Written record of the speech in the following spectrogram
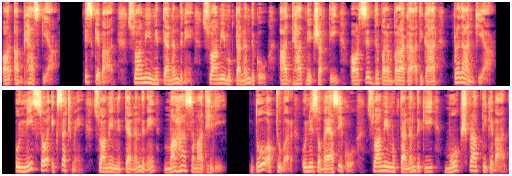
और अभ्यास किया। इसके बाद स्वामी नित्यानंद ने स्वामी मुक्तानंद को आध्यात्मिक शक्ति और सिद्ध परंपरा का अधिकार प्रदान किया। 1961 में स्वामी नित्यानंद ने महासमाधि ली। 2 अक्टूबर 1982 को स्वामी मुक्तानंद की मोक्ष प्राप्ति के बाद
